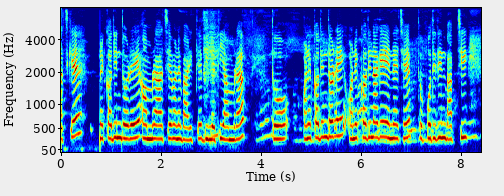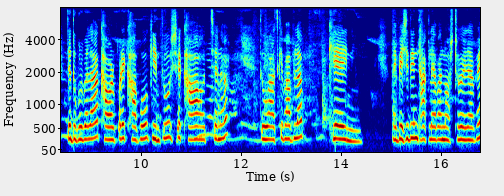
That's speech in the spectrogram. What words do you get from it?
আজকে অনেক কদিন ধরে আমরা আছে মানে বাড়িতে, বিলেতি আমরা। তো অনেক কদিন ধরেই, অনেক কদিন আগে এনেছে। তো প্রতিদিন ভাবছি যে দুপুরবেলা খাওয়ার পরে খাব, কিন্তু সে খাওয়া হচ্ছে না। তো আজকে ভাবলাম খেয়েই নিই তাই বেশি দিন থাকলে আবার নষ্ট হয়ে যাবে।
